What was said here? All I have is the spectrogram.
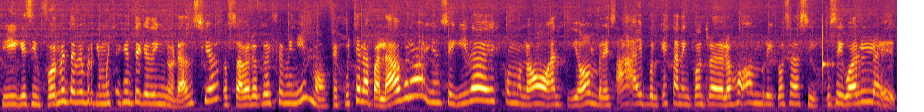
Sí, que se informen también porque mucha gente que de ignorancia no sabe lo que es el feminismo. Se escucha la palabra y enseguida es como, no, anti-hombres, ay, ¿por qué están en contra de los hombres y cosas así? Entonces igual eh,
